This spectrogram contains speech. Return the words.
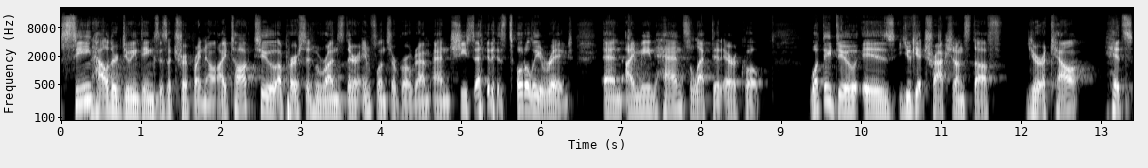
seeing how they're doing things is a trip right now. I talked to a person who runs their influencer program and she said it is totally rigged. And I mean hand selected, air quote. What they do is you get traction on stuff. Your account hits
